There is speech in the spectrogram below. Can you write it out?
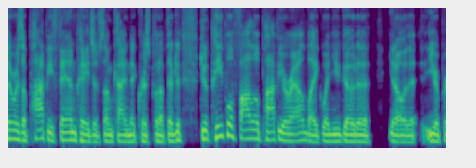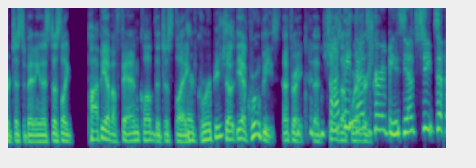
there was a Poppy fan page of some kind that Chris put up there. Do, do people follow Poppy around? Like when you go to, you know, that you're participating in this, does like Poppy have a fan club that just like, They're groupie. show, yeah, groupies. That's right. That shows I up think wherever. that's groupies. Yes, she does.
